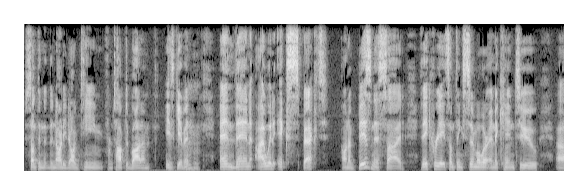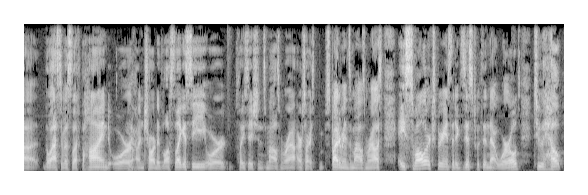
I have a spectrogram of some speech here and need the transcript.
something that the Naughty Dog team, from top to bottom, is given. And then I would expect, on a business side, they create something similar and akin to uh, The Last of Us Left Behind or Uncharted Lost Legacy or PlayStation's Miles Morales, or sorry, Spider-Man's Miles Morales, a smaller experience that exists within that world to help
